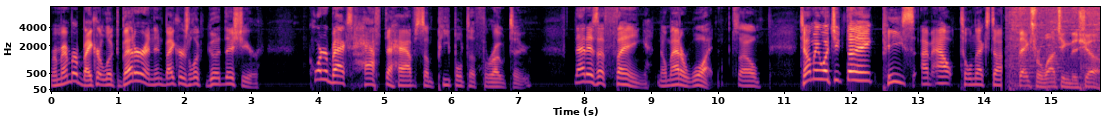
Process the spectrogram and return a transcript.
Remember, Baker looked better, and then Baker's looked good this year. Quarterbacks have to have some people to throw to. That is a thing, no matter what. So tell me what you think. Peace. I'm out. Till next time. Thanks for watching the show.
